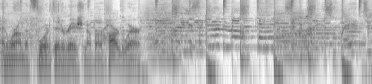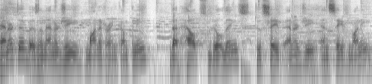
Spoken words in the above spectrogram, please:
and we're on the fourth iteration of our hardware. Enertiv is an energy monitoring company that helps buildings to save energy and save money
